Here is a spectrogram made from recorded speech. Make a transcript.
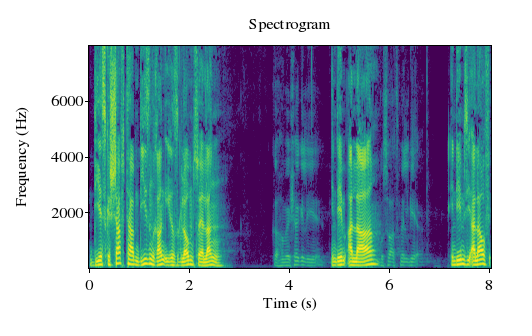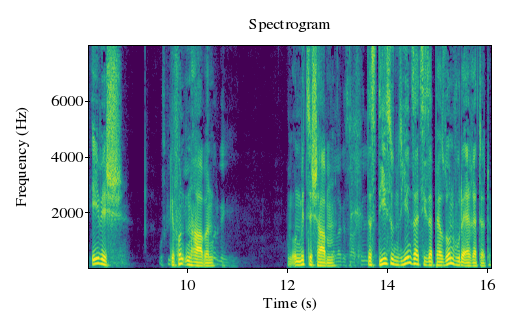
die es geschafft haben, diesen Rang ihres Glaubens zu erlangen, indem Allah, indem sie Allah auf ewig gefunden haben und mit sich haben, dass dies und jenseits dieser Person wurde errettet,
